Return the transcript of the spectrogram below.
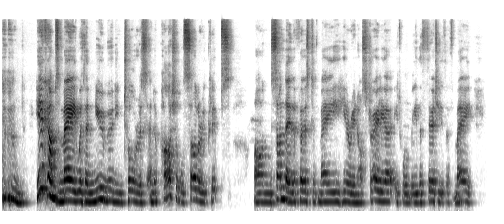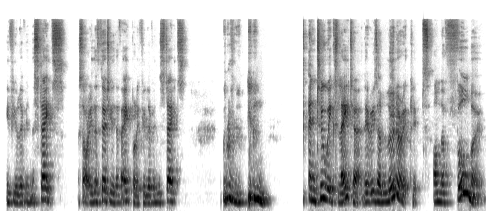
here comes May with a new moon in Taurus and a partial solar eclipse on Sunday, the 1st of May, here in Australia. It will be the 30th of May if you live in the States. Sorry, the 30th of April if you live in the States. and two weeks later, there is a lunar eclipse on the full moon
